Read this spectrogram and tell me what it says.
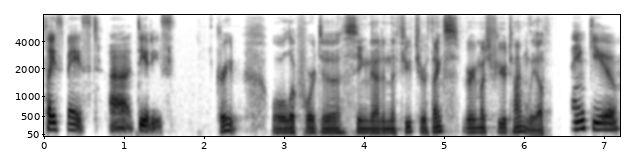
place based uh, deities. Great. Well, we'll look forward to seeing that in the future. Thanks very much for your time, Leah. Thank you.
